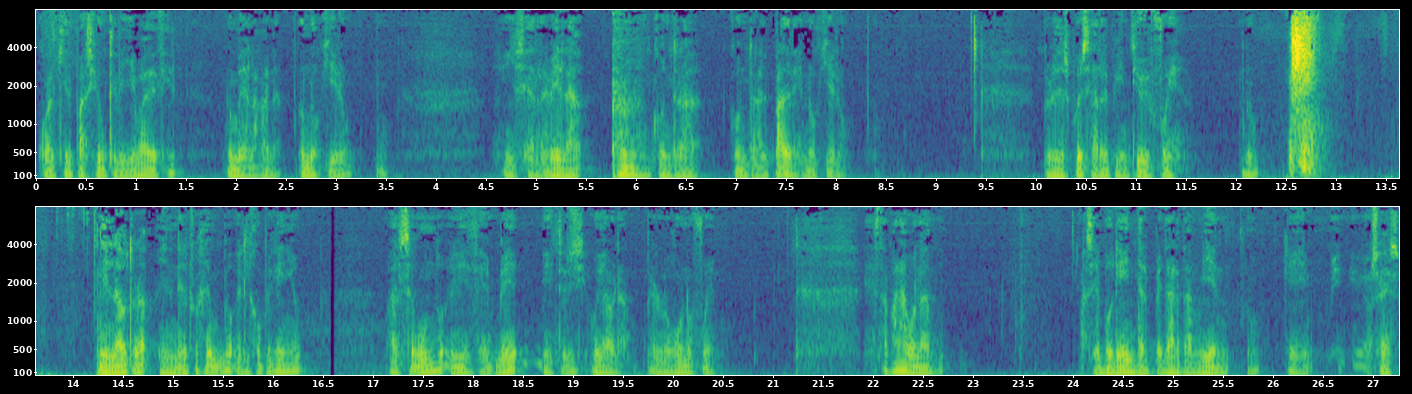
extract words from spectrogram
cualquier pasión que le lleva a decir, no me da la gana, no, no quiero. Y se revela contra contra el padre, no quiero. Pero después se arrepintió y fue, ¿no? Y en la otra, en el otro ejemplo, el hijo pequeño al segundo y dice, ve, y dice, sí, voy ahora, pero luego no fue. Esta parábola se podría interpretar también, que, o sea, es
